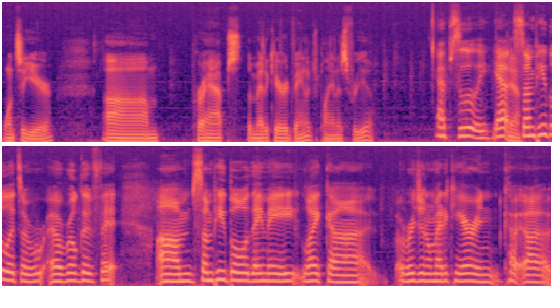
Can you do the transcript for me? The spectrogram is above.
once a year. Um, perhaps the Medicare Advantage plan is for you. Absolutely, yeah. yeah. Some people it's a, a real good fit. Um, some people they may like uh, original Medicare and uh,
